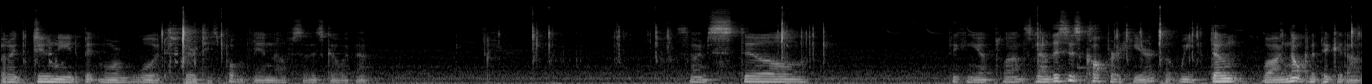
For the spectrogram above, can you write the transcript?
But I do need a bit more wood. 30 is probably enough, so let's go with that. So I'm still picking up plants. Now this is copper here, but we don't, well I'm not going to pick it up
